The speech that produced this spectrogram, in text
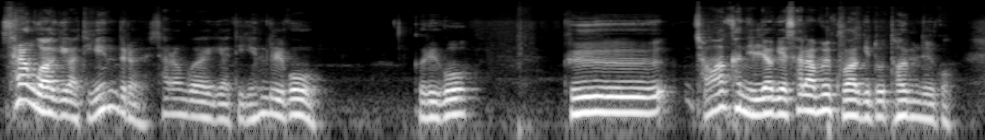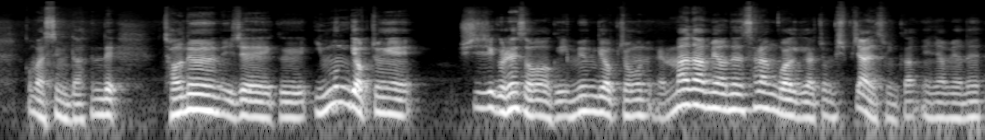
사람 구하기가 되게 힘들어요. 사람 구하기가 되게 힘들고 그리고 그 정확한 인력의 사람을 구하기도 더 힘들고 그 맞습니다. 근데 저는 이제 그 인문계 업종에 취직을 해서 그 인문계 업종은 웬만하면은 사람 구하기가 좀 쉽지 않습니까? 왜냐면은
